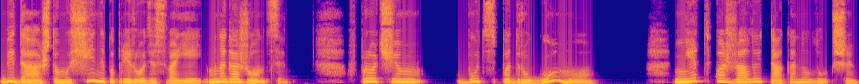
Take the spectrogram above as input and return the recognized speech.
Беда, что мужчины по природе своей многоженцы. Впрочем, будь по-другому... Нет, пожалуй, так оно лучше.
